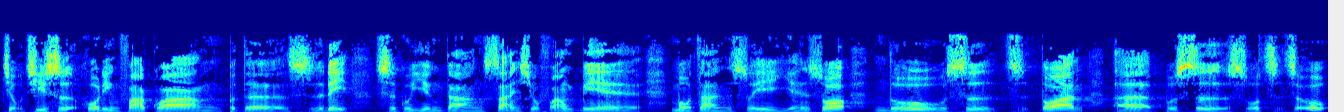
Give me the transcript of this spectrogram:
九七四或令发狂，不得实力，是故应当善修方便，莫但随言说，如是指端，而不是所指之物。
